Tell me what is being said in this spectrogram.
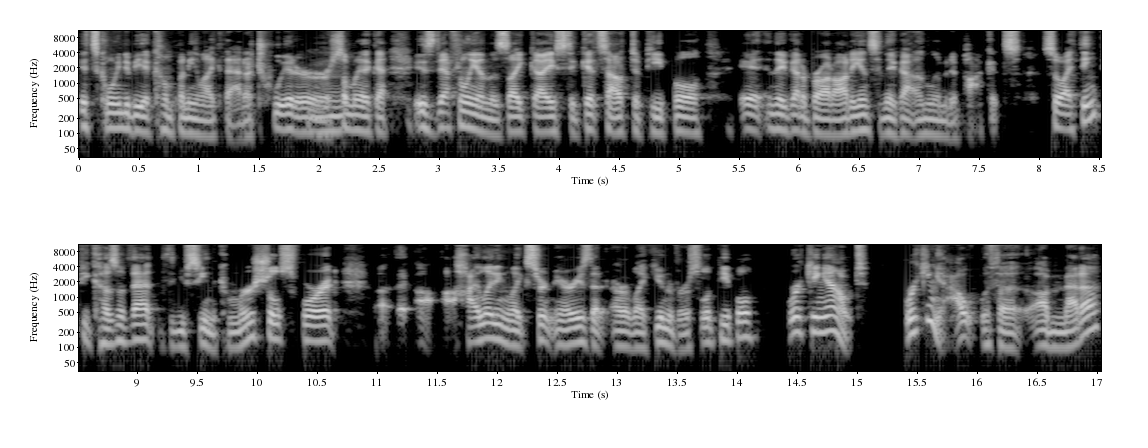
it's going to be a company like that, a Twitter mm-hmm. or something like that is definitely on the zeitgeist. It gets out to people and they've got a broad audience and they've got unlimited pockets. So I think because of that, you've seen the commercials for it, uh, uh, highlighting like certain areas that are like universal to people working out, working out with a, a meta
